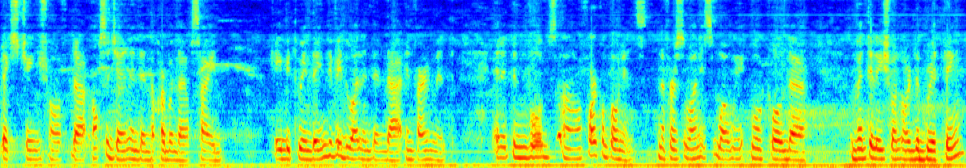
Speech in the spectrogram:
the exchange of the oxygen and then the carbon dioxide okay, between the individual and then the environment. And it involves uh, four components. The first one is what we will call the ventilation or the breathing.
